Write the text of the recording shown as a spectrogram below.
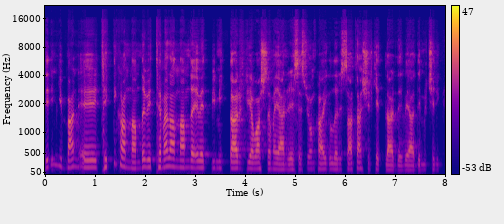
dediğim gibi ben e, teknik anlamda ve temel anlamda evet bir miktar yavaşlama yani resesyon kaygıları zaten şirketlerde veya demir çelik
